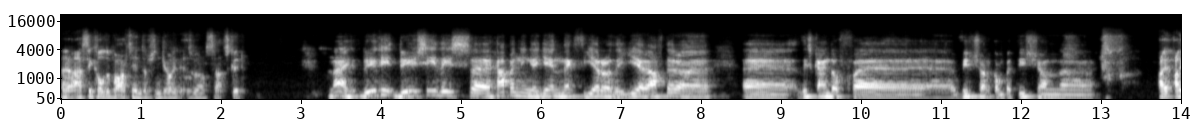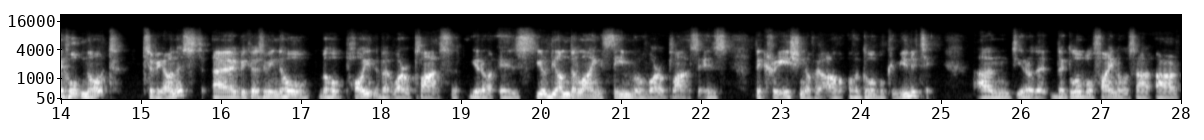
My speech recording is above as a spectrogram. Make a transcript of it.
I think all the bartenders enjoyed it as well. So that's good. Nice. Do you th- do you see this uh, happening again next year or the year after? Uh, this kind of uh, virtual competition? Uh? I, I, hope not, to be honest, uh, because I mean the whole the whole point about world class, you know, is you know the underlying theme of world class is the creation of a of a global community and you know the, the global finals are, are,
